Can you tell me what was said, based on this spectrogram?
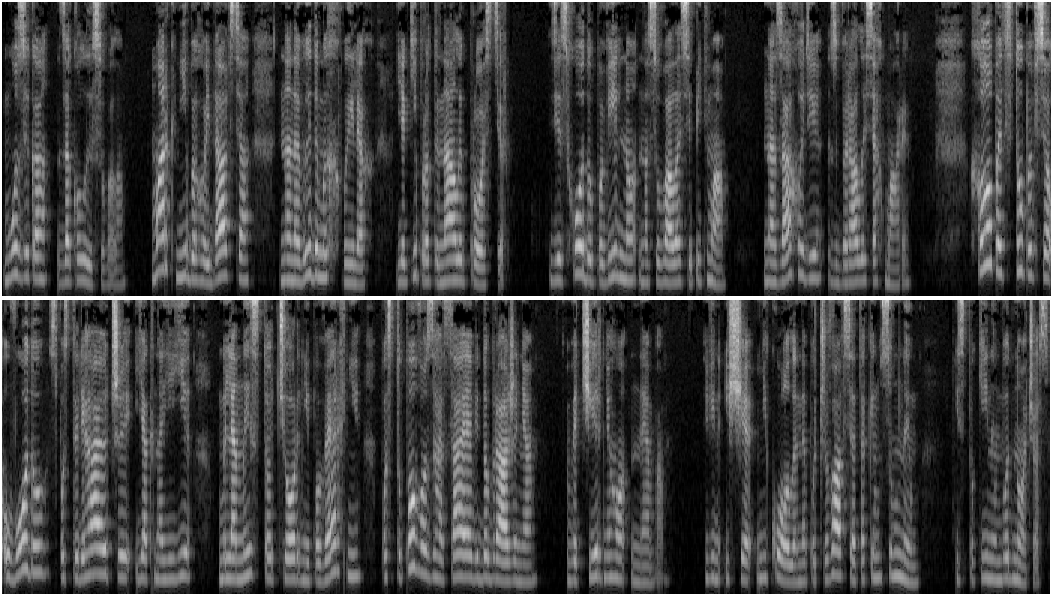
Музика заколисувала. Марк ніби гойдався на невидимих хвилях, які протинали простір. Зі сходу повільно насувалася пітьма. На заході збиралися хмари. Хлопець ступився у воду, спостерігаючи, як на її млянисто чорній поверхні поступово згасає відображення вечірнього неба. Він іще ніколи не почувався таким сумним і спокійним водночас.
